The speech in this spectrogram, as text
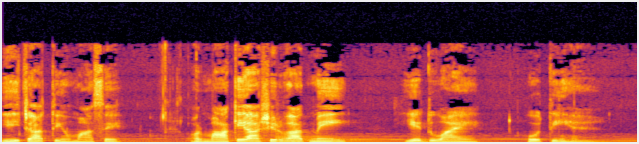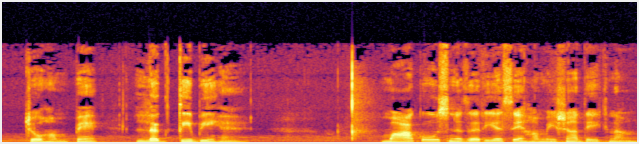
यही चाहती हूँ माँ से। और माँ के आशीर्वाद में ही ये दुआएँ होती हैं, जो हम पे लगती भी हैं। माँ को उस नज़रिए से हमेशा देखना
